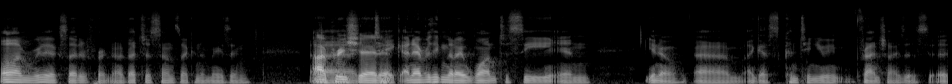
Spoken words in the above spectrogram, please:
Oh, I'm really excited for it now. That just sounds like an amazing. Uh, I appreciate it. take. and everything that I want to see in, you know, um, I guess continuing franchises. Uh,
